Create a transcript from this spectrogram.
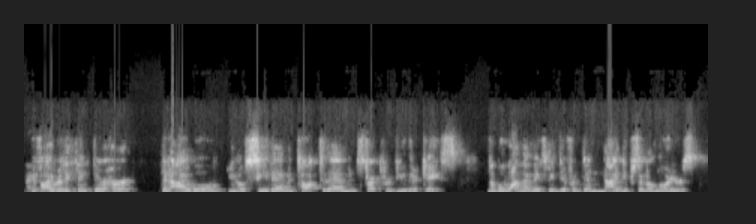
Right. If I really think they're hurt, then I will, you know, see them and talk to them and start to review their case. Number one, that makes me different than 90% of lawyers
